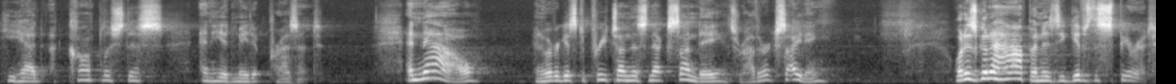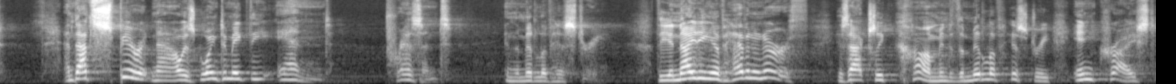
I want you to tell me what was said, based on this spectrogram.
he had accomplished this, and he had made it present. And now, and whoever gets to preach on this next Sunday, it's rather exciting. What is going to happen is he gives the Spirit. And that Spirit now is going to make the end present in the middle of history. The uniting of heaven and earth is actually come into the middle of history in Christ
